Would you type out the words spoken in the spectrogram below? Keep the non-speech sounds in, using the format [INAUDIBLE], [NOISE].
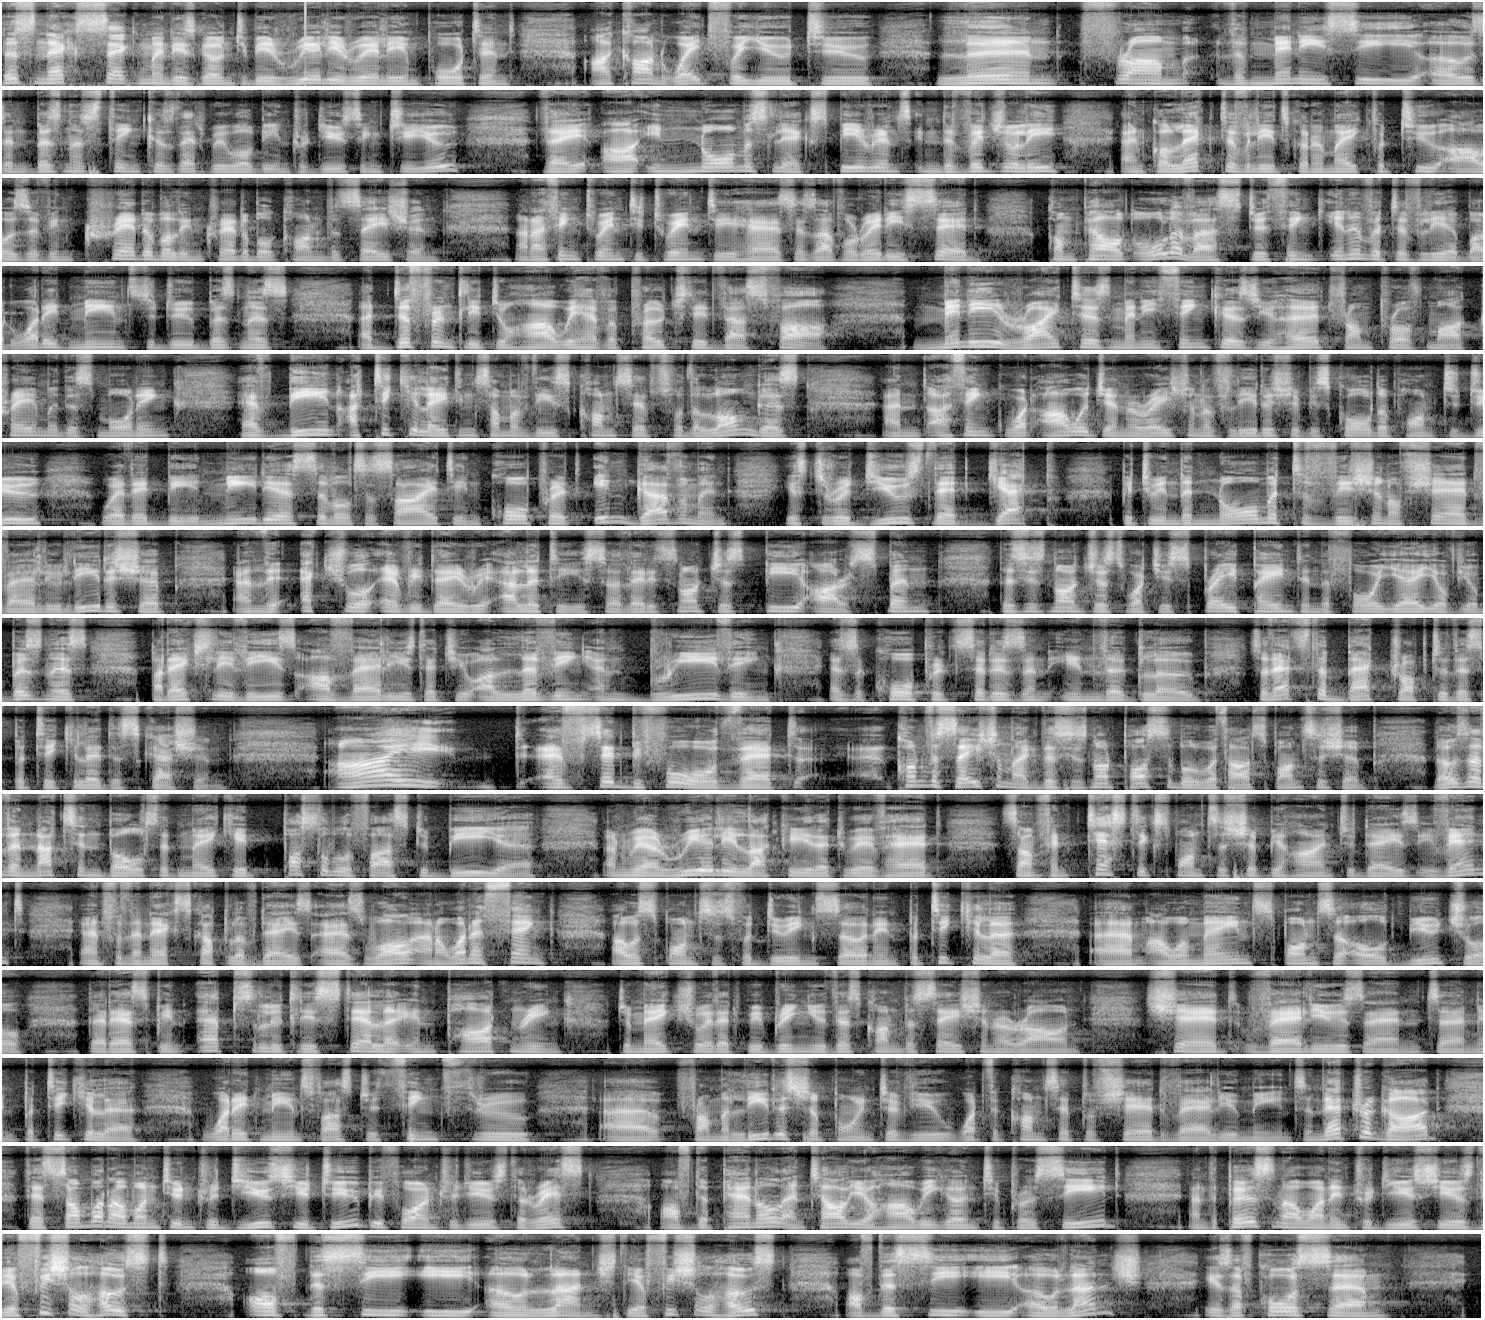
This next segment is going to be really, really important. I can't wait for you to learn from the many CEOs and business thinkers that we will be introducing to you. They are enormously experienced individually and collectively. It's going to make for two hours of incredible, incredible conversation. And I think 2020 has, as I've already said, compelled all of us to think innovatively about what it means to do business uh, differently to how we have approached it thus far. Many writers, many thinkers, you heard from Prof. Mark Kramer this morning, have been articulating some of these concepts for the longest. And I think what our generation of leadership is called upon to do, whether it be in media, civil society, in corporate, in government, is to reduce that gap between the normative vision of shared value leadership and the actual everyday reality so that it's not just PR spin. This is not just what you spray paint in the foyer of your business, but actually these are values that you are living and breathing as a corporate citizen in the globe. So that's the backdrop to this particular discussion. I have said before that conversation like this is not possible without sponsorship. Those are the nuts and bolts that make it possible for us to be here. And we are really lucky that we have had some fantastic sponsorship behind today's event and for the next couple of days as well. And I want to thank our sponsors for doing so. And in particular, um, our main sponsor, Old Mutual, that has been absolutely stellar in partnering to make sure that we bring you this conversation around shared values and, um, in particular, what it means for us to think through uh, from a leadership point of view you what the concept of shared value means. In that regard, there's someone I want to introduce you to before I introduce the rest of the panel and tell you how we're going to proceed. And the person I want to introduce you is the official host of the CEO Lunch. The official host of the CEO Lunch is, of course, um,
